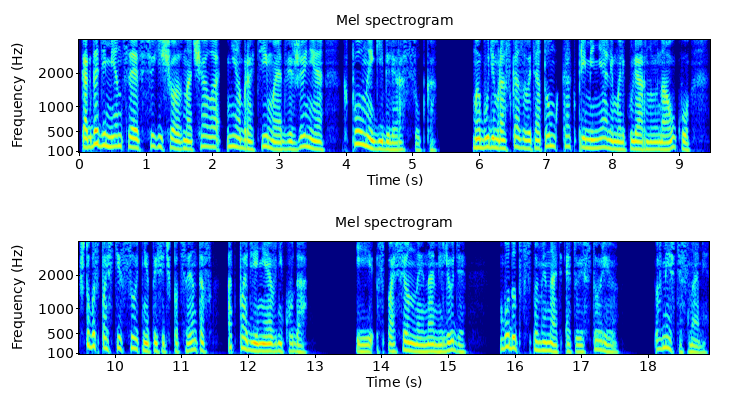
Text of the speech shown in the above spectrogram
когда деменция все еще означала необратимое движение к полной гибели рассудка. Мы будем рассказывать о том, как применяли молекулярную науку, чтобы спасти сотни тысяч пациентов от падения в никуда. И спасенные нами люди будут вспоминать эту историю вместе с нами.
